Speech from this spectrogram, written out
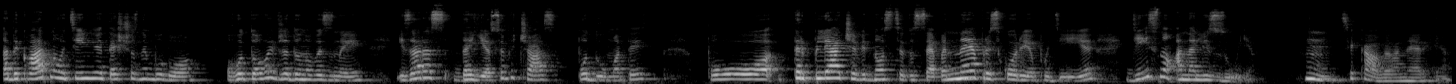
адекватно оцінює те, що з ним було, готовий вже до новизни, і зараз дає собі час подумати. Потерпляче відноситься до себе, не прискорює події, дійсно аналізує. Хм, Цікава енергія.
